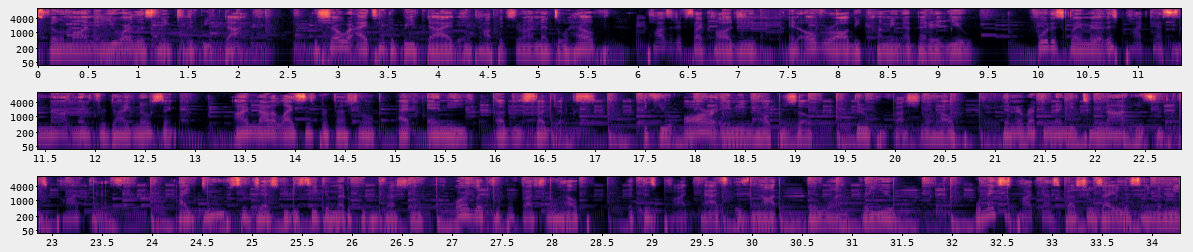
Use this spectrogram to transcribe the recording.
host Filimon, and you are listening to The Brief Dive, the show where I take a brief dive in topics around mental health, positive psychology, and overall becoming a better you. Full disclaimer that this podcast is not meant for diagnosing. I'm not a licensed professional at any of these subjects. If you are aiming to help yourself through professional help, then I recommend you to not listen to this podcast. I do suggest you to seek a medical professional or look for professional help if this podcast is not the one for you. What makes this podcast special is that you're listening to me,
